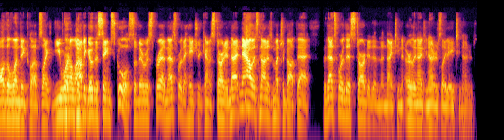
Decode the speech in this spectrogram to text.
all the London clubs, like you weren't allowed to go to the same school, so there was spread, and that's where the hatred kind of started. Now, now it's not as much about that, but that's where this started in the nineteen early nineteen hundreds, late eighteen hundreds.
